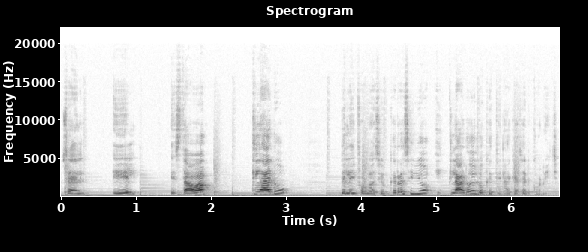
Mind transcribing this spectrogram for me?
O sea, él, él estaba claro de la información que recibió y claro de lo que tenía que hacer con ella.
